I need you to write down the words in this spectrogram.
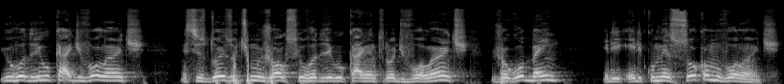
e o Rodrigo Caio de volante. Nesses dois últimos jogos que o Rodrigo Caio entrou de volante, jogou bem. Ele, ele começou como volante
